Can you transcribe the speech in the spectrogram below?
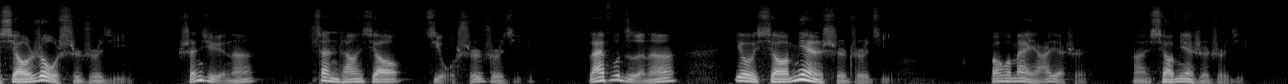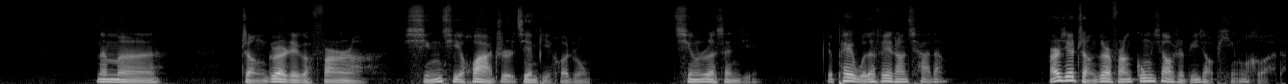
消肉食之疾，神曲呢，擅长消酒食之疾；来福子呢，又消面食之疾，包括麦芽也是啊，消面食之疾。那么整个这个方啊，行气化滞，健脾和中，清热散结，就配伍的非常恰当，而且整个方功效是比较平和的。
